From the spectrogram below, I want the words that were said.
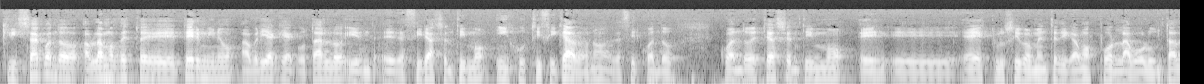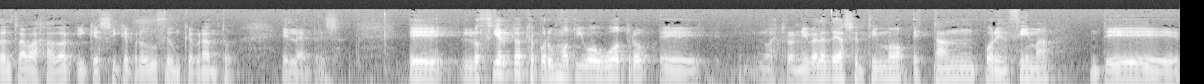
Quizá cuando hablamos de este término habría que acotarlo y eh, decir asentismo injustificado, ¿no? Es decir, cuando cuando este asentismo eh, eh, es exclusivamente, digamos, por la voluntad del trabajador y que sí que produce un quebranto en la empresa. Eh, lo cierto es que por un motivo u otro nuestros niveles de asentismo están por encima de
